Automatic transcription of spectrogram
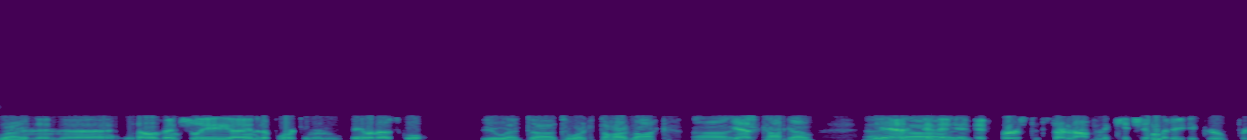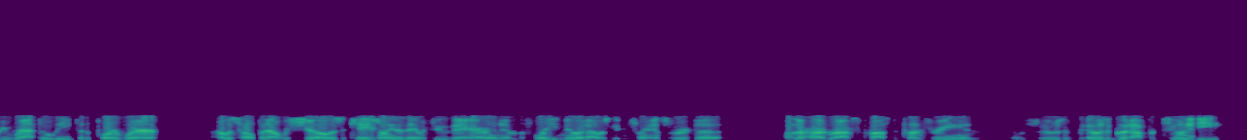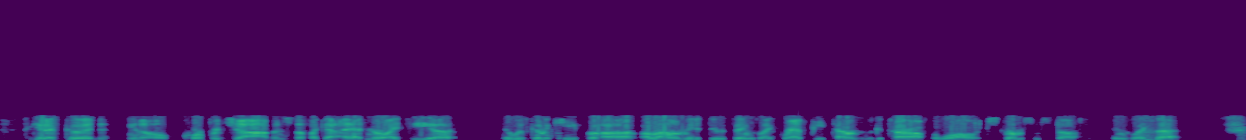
Right. and then uh, you know eventually I ended up working and bailing out of school. You went uh to work at the Hard Rock uh Yes. in Chicago. And, yeah, uh, and it, it, at first it started off in the kitchen, but it, it grew pretty rapidly to the point where I was helping out with shows occasionally that they would do there, and then before you knew it, I was getting transferred to other hard rocks across the country, and it was it was a, it was a good opportunity to get a good you know corporate job and stuff like that. I had no idea it was going to keep uh allowing me to do things like grab Pete Townshend's guitar off the wall and strum some stuff, things like that.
